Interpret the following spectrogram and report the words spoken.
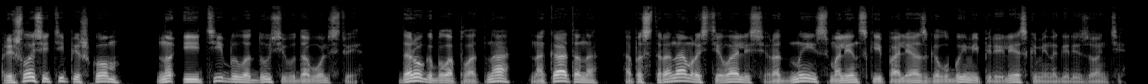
Пришлось идти пешком, но и идти было Дусе в удовольствие. Дорога была плотна, накатана, а по сторонам расстилались родные смоленские поля с голубыми перелесками на горизонте.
